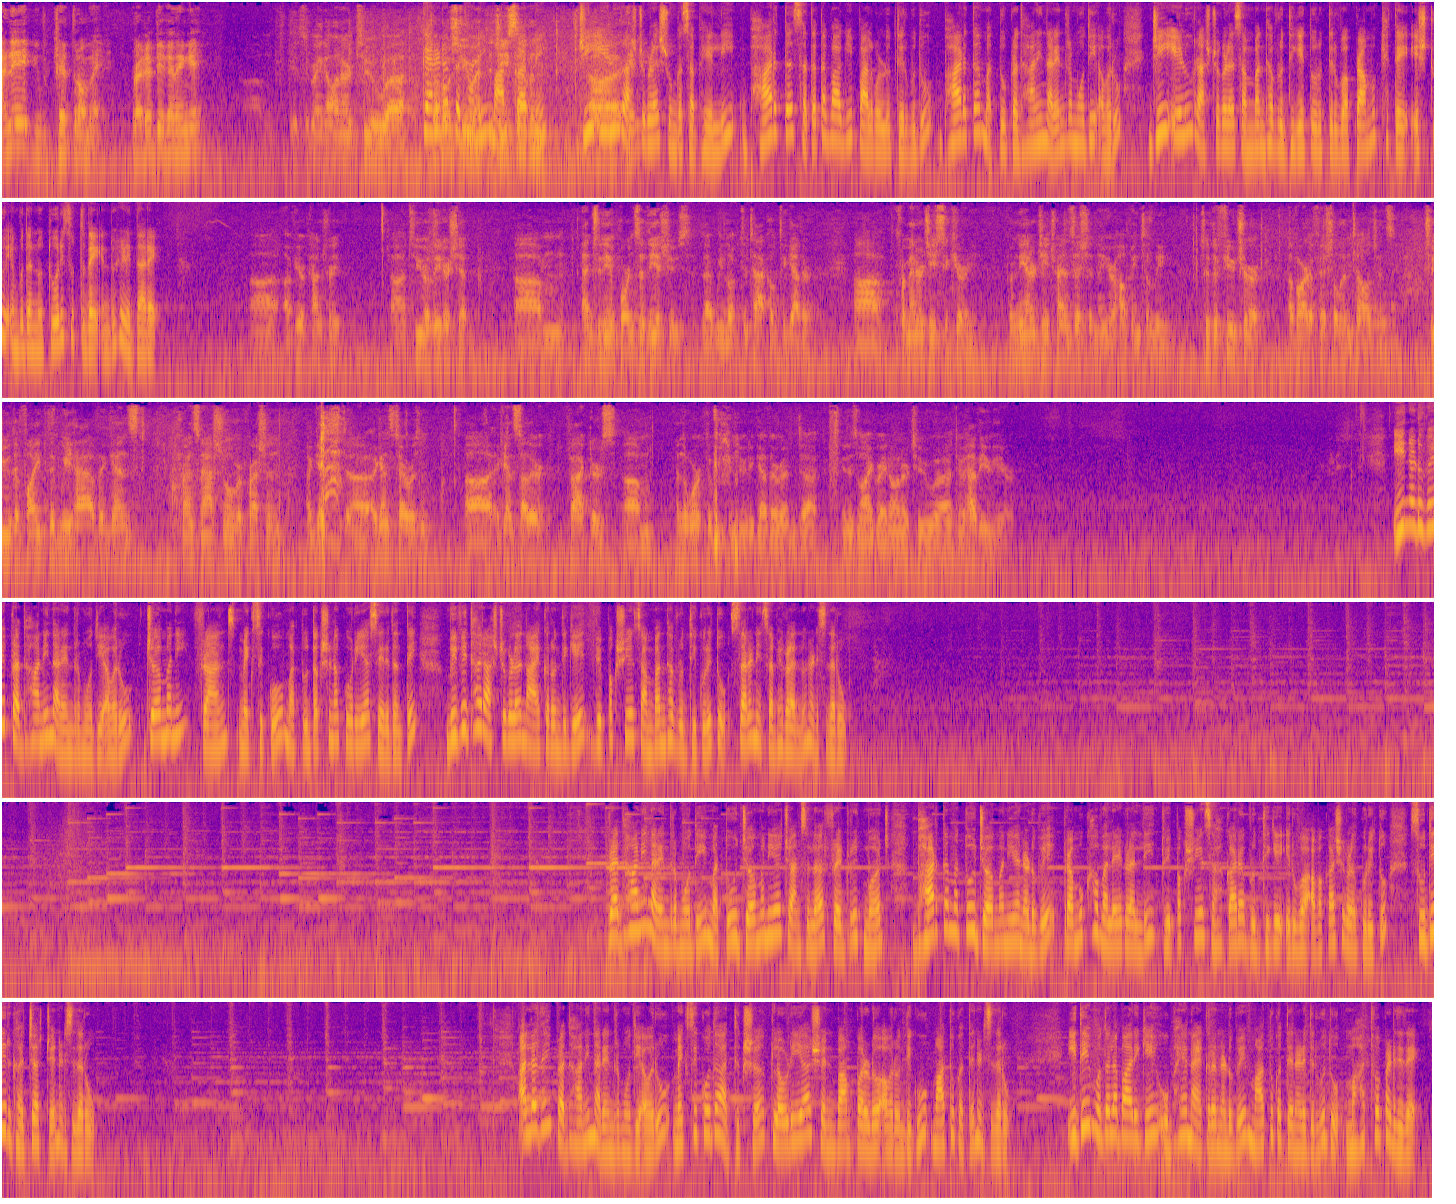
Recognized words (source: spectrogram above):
अनेक क्षेत्रों में प्रगति करेंगे। ಕೆನಡಾ ಪ್ರಧಾನಿ ಮಾರ್ಕ್ ಕಾರ್ನಿ G7. ಜಿ ಏಳು uh, ರಾಷ್ಟ್ರಗಳ ಶೃಂಗಸಭೆಯಲ್ಲಿ ಭಾರತ ಸತತವಾಗಿ ಪಾಲ್ಗೊಳ್ಳುತ್ತಿರುವುದು ಭಾರತ ಮತ್ತು ಪ್ರಧಾನಿ ನರೇಂದ್ರ ಮೋದಿ ಅವರು ಜಿ ಏಳು ರಾಷ್ಟ್ರಗಳ ಸಂಬಂಧ ವೃದ್ಧಿಗೆ ತೋರುತ್ತಿರುವ ಪ್ರಾಮುಖ್ಯತೆ ಎಷ್ಟು ಎಂಬುದನ್ನು ತೋರಿಸುತ್ತದೆ ಎಂದು ಹೇಳಿದ್ದಾರೆ uh, of your country, uh, to your leadership, um, and to the importance of the issues that we look to tackle together, uh, from energy security, from the energy transition that you're helping to lead, to the future of artificial intelligence, to the fight that we have against transnational repression, against uh, against terrorism, uh, against other factors, um, and the work that we can do together. And uh, it is my great honor to uh, to have you here. ಈ ನಡುವೆ ಪ್ರಧಾನಿ ನರೇಂದ್ರ ಮೋದಿ ಅವರು Germany, France, Mexico ಮತ್ತು ದಕ್ಷಿಣ Korea ಸೇರಿದಂತೆ ವಿವಿಧ ರಾಷ್ಟ್ರಗಳ ನಾಯಕರೊಂದಿಗೆ ದ್ವಿಪಕ್ಷೀಯ ಸಂಬಂಧ ವೃದ್ಧಿ ಕುರಿತು ಸರಣಿ ಸಭೆಗಳನ್ನು ನಡೆಸಿದರು. ಪ್ರಧಾನಿ ನರೇಂದ್ರ ಮೋದಿ ಮತ್ತು ಜರ್ಮನಿಯ ಚಾನ್ಸಲರ್ ಫ್ರೆಡ್ರಿಕ್ ಮರ್ಜ್ ಭಾರತ ಮತ್ತು ಜರ್ಮನಿಯ ನಡುವೆ ಪ್ರಮುಖ ವಲಯಗಳಲ್ಲಿ ದ್ವಿಪಕ್ಷೀಯ ಸಹಕಾರ ವೃದ್ಧಿಗೆ ಇರುವ ಅವಕಾಶಗಳ ಕುರಿತು ಸುದೀರ್ಘ ಚರ್ಚೆ ನಡೆಸಿದರು. ಅಲ್ಲದೆ ಪ್ರಧಾನಿ ನರೇಂದ್ರ ಮೋದಿ ಅವರು ಮೆಕ್ಸಿಕೋದ ಅಧ್ಯಕ್ಷ ಕ್ಲೌಡಿಯಾ ಶೆನ್ಬಾಮ್ ಪರ್ಡೋ ಅವರೊಂದಿಗೂ ಮಾತುಕತೆ ನಡೆಸಿದರು. ಇದೇ ಮೊದಲ ಬಾರಿಗೆ ಉಭಯ ನಾಯಕರ ನಡುವೆ ಮಾತುಕತೆ ನಡೆದಿರುವುದು ಮಹತ್ವ ಪಡೆದಿದೆ.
